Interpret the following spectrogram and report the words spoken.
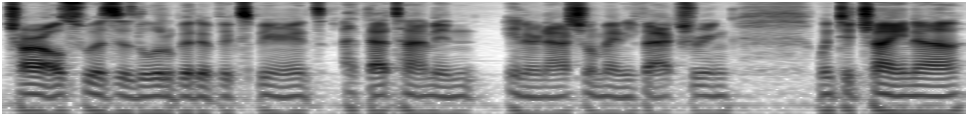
Charles, who has a little bit of experience at that time in international manufacturing, went to China,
